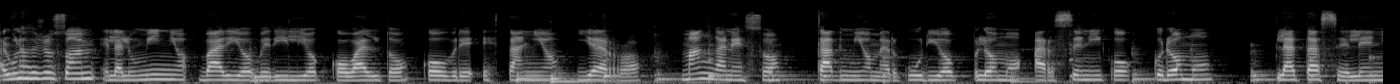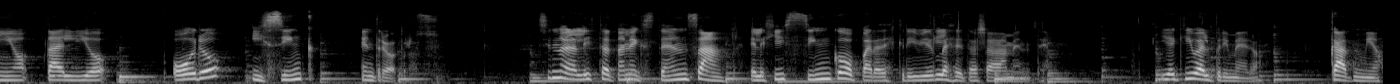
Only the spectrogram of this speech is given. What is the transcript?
Algunos de ellos son el aluminio, bario, berilio, cobalto, cobre, estaño, hierro, manganeso, cadmio, mercurio, plomo, arsénico, cromo, plata, selenio, talio, oro y zinc, entre otros. Siendo la lista tan extensa, elegí cinco para describirles detalladamente. Y aquí va el primero, cadmio.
